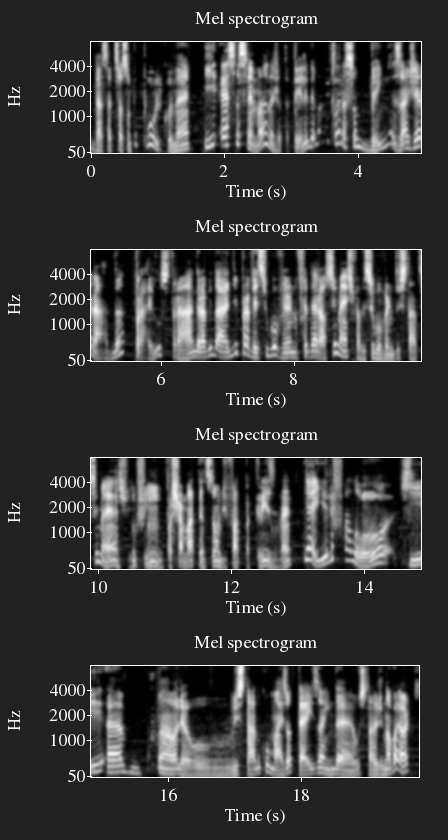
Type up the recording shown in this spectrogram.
dar satisfação pro público, né? E essa semana, JP, ele deu uma declaração bem exagerada pra ilustrar a gravidade, pra ver se o governo federal se mexe, pra ver se o governo do estado se mexe, enfim, pra chamar atenção de fato pra crise, né? E aí ele falou que, ah, ah, olha, o estado com mais hotéis ainda é o estado de Nova York.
